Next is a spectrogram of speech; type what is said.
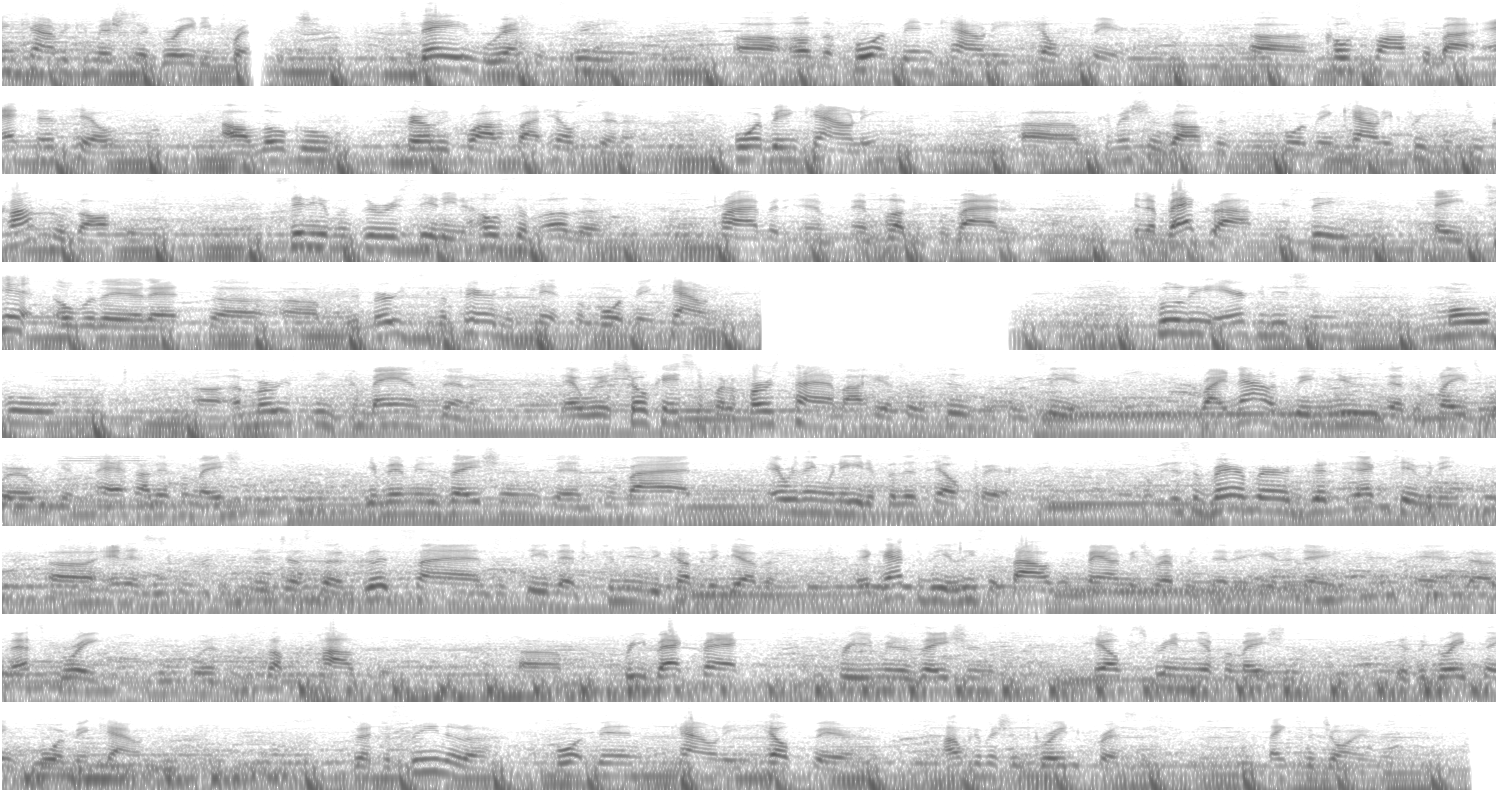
Bend County Commissioner Grady Prestage. Today we're at the scene uh, of the Fort Bend County Health Fair, uh, co-sponsored by Access Health, our local federally qualified health center, Fort Bend County, uh, Commissioner's Office, Fort Bend County Precinct 2 Constable's Office, City of Missouri City, and a host of other private and, and public providers. In the backdrop, you see a tent over there that's uh, um, the emergency preparedness tent for Fort Bend County. Fully air-conditioned, mobile uh, emergency command center that we're showcasing for the first time out here so the citizens can see it. Right now it's being used as a place where we can pass out information, give immunizations, and provide everything we needed for this health fair. So it's a very, very good activity, uh, and it's, it's just a good sign to see that the community coming together. There got to be at least a thousand families represented here today, and uh, that's great with something positive. Um, free backpacks, free immunizations, health screening information. is a great thing for Fort Bend County. So at the scene of the Fort Bend County Health Fair, I'm Commissioner Grady Prestage. Thanks for joining us.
